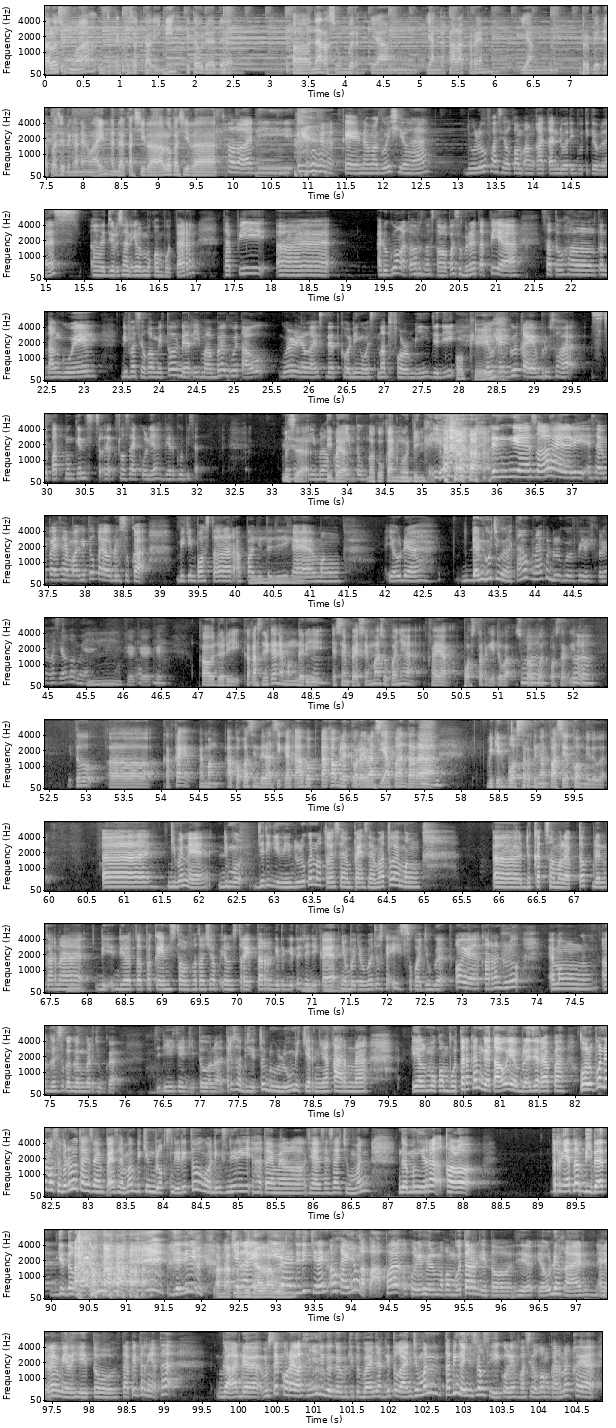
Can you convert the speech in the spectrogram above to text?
halo semua. Untuk episode kali ini kita udah ada uh, narasumber yang yang gak kalah keren, yang berbeda pasti dengan yang lain. Ada Kasila. Halo Kasila. Halo Adi. Oke, nama gue Sheila. Dulu Fasilkom angkatan 2013, uh, jurusan ilmu komputer. Tapi, uh, aduh gue nggak tahu harus ngasih tau apa sebenarnya. Tapi ya satu hal tentang gue di Fasilkom itu dari maba gue tahu gue realize that coding was not for me. Jadi Oke. ya udah gue kayak berusaha secepat mungkin sel- selesai kuliah biar gue bisa Bisa melakukan tidak itu. melakukan ngoding. Iya, dan ya soalnya kayak dari SMP SMA gitu kayak udah suka bikin poster apa gitu, jadi Hmm. kayak emang ya udah. Dan gue juga gak tahu kenapa dulu gue pilih kuliah Fasilkom ya. Hmm, oke oke oke. Kalau dari kakak sendiri kan emang dari SMP SMA sukanya kayak poster gitu kak, suka Hmm. buat poster gitu. Mm-mm. Itu eh, kakak emang apa konsiderasi kakak apa? Kakak melihat korelasi apa antara bikin poster dengan Fasilkom gitu kak? eh gimana ya? Dimu- jadi gini, dulu kan waktu SMP SMA tuh emang eh dekat sama laptop dan karena di, di laptop pakai install Photoshop, Illustrator gitu-gitu, jadi kayak nyoba-nyoba terus kayak ih suka juga. Oh ya, karena dulu emang agak suka gambar juga. Jadi kayak gitu. Nah, terus habis itu dulu mikirnya karena ilmu komputer kan nggak tahu ya belajar apa. Walaupun emang sebenarnya waktu SMP SMA bikin blog sendiri tuh ngoding sendiri HTML CSS cuman nggak mengira kalau ternyata bidat gitu kan. jadi Sangat kirain dalam iya, ya. jadi kirain oh kayaknya nggak apa-apa kuliah ilmu komputer gitu. Ya ya udah kan, akhirnya milih itu. Tapi ternyata nggak ada, maksudnya korelasinya juga nggak begitu banyak gitu kan. Cuman tapi nggak nyesel sih kuliah Fasilkom karena kayak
